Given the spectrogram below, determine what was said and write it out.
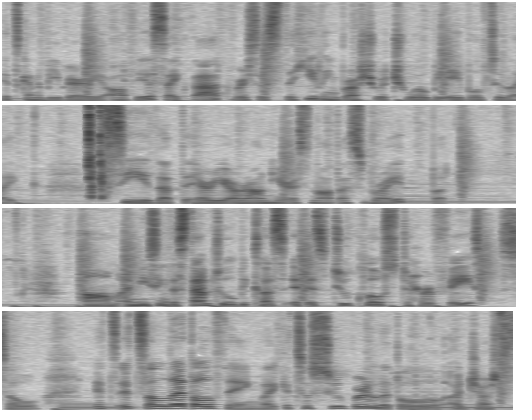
it's gonna be very obvious like that versus the healing brush, which will be able to like see that the area around here is not as bright, but um, I'm using the stamp tool because it is too close to her face. So it's it's a little thing, like it's a super little adjust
